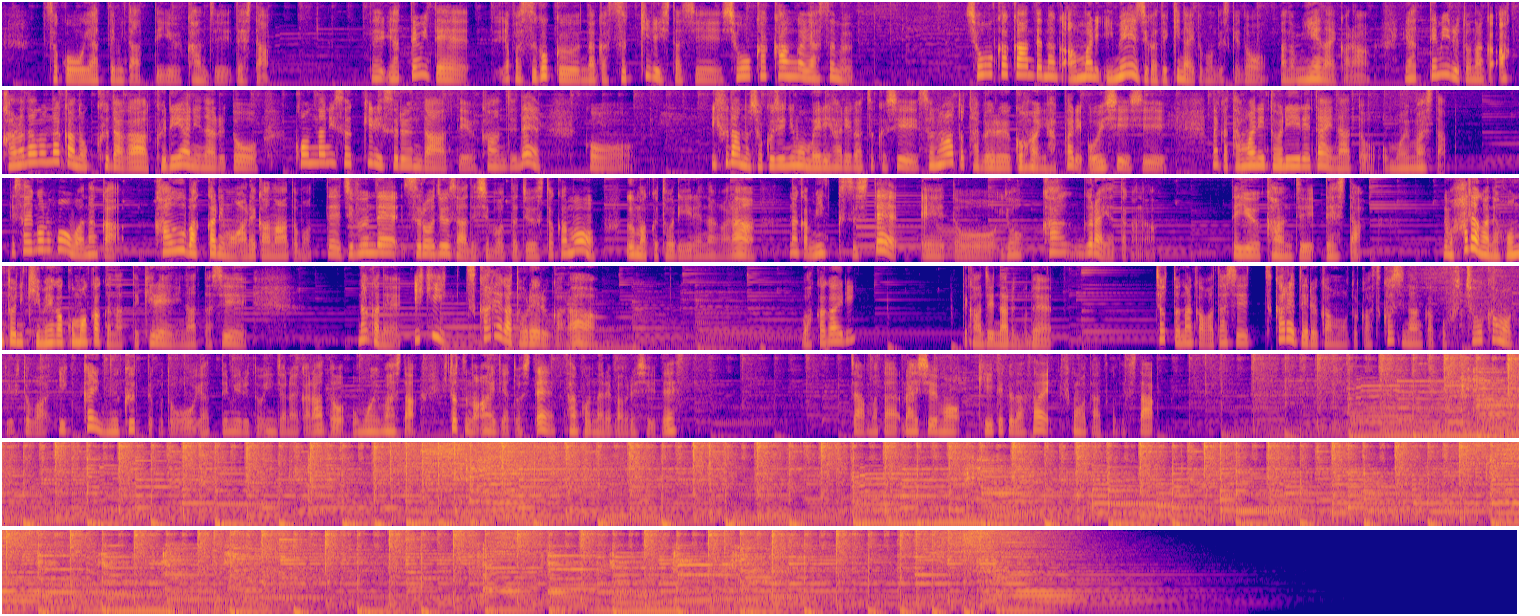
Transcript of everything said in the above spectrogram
そこをやってみたっていう感じでした。でやってみてやっぱすごくなんかすっきりしたし消化管が休む消化管ってなんかあんまりイメージができないと思うんですけどあの見えないからやってみるとなんかあ体の中の管がクリアになるとこんなにすっきりするんだっていう感じでこう普段の食事にもメリハリがつくしその後食べるご飯やっぱり美味しいしなんかたまに取り入れたいなと思いました。で最後の方はなんか買うばっかりもあれかなと思って自分でスロージューサーで絞ったジュースとかもうまく取り入れながらなんかミックスしてえっ、ー、と4日ぐらいやったかなっていう感じでした。でも肌がね本当にキメが細かくなって綺麗になったしなんかね息疲れが取れるから若返り？って感じになるのでちょっとなんか私疲れてるかもとか少しなんかこう不調かもっていう人は一回抜くってことをやってみるといいんじゃないかなと思いました。一つのアイデアとして参考になれば嬉しいです。じゃあまた来週も聞いてください。福本敦子でした。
